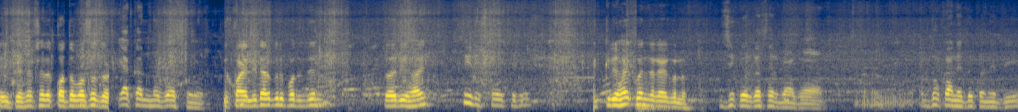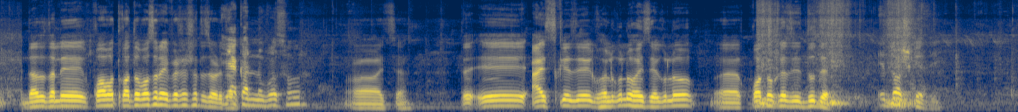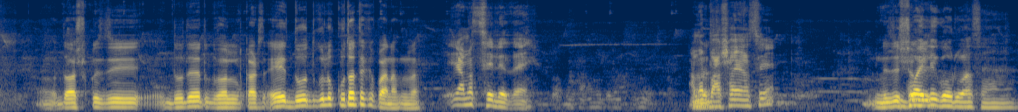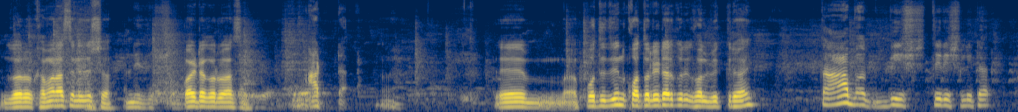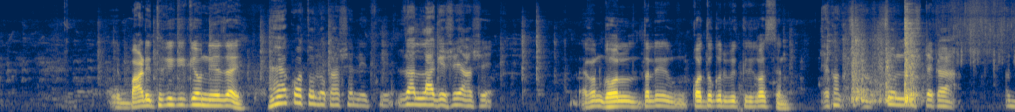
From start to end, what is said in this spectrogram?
এই পেশার সাথে কত বছর জড়িত একান্ন বছর। কয় লিটার করে প্রতিদিন তৈরি হয়? তিরিশ পঁয়ত্রিশ। বিক্রি হয় কোন জায়গায় এগুলো? জিকর গাছের বাজার দোকানে দোকানে দিই। দাদু তাহলে কত বছর এই পেশার সাথে জড়িত? একান্ন বছর। আচ্ছা। তো এই আজকে যে ঘোলগুলো হয়েছে এগুলো কত কেজি দুধের? দশ কেজি। দশ কেজি দুধের ঘোল কাটছে এই দুধগুলো কোথা থেকে পান আপনারা? এই আমার ছেলে দেয়। আমার বাসায় আছে। নিজস্ব কি? গরু আছে হ্যাঁ। গরুর খামার আছে নিজস্ব? নিজস্ব। কয়টা গরু আছে? আটটা। এ, প্রতিদিন কত লিটার করে ঘোল বিক্রি হয়? তা বিশ তিরিশ লিটার। এ, বাড়ি থেকে কি কেউ নিয়ে যায়? হ্যাঁ কত লোক আসে নিতে। যার লাগে সে আসে। এখন ঘোল তাহলে কত করে বিক্রি করছেন? এখন চল্লিশ টাকা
